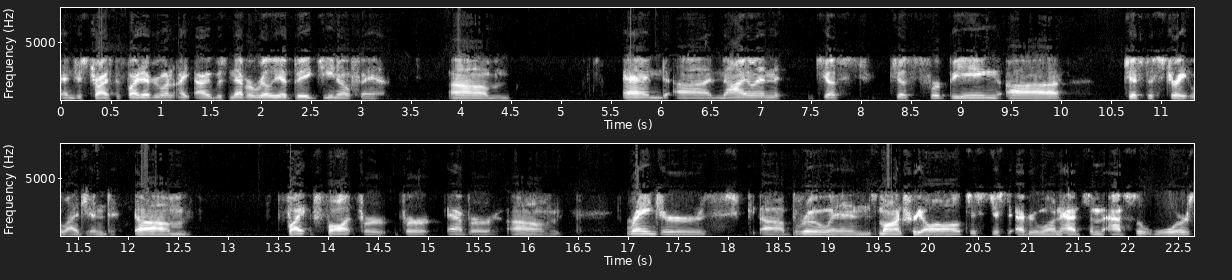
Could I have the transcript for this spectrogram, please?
and just tries to fight everyone, I, I was never really a big Gino fan. Um, and uh, Nilan just just for being uh, just a straight legend. Um, fight fought for forever. Um, Rangers, uh, Bruins, Montreal, just just everyone had some absolute wars.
